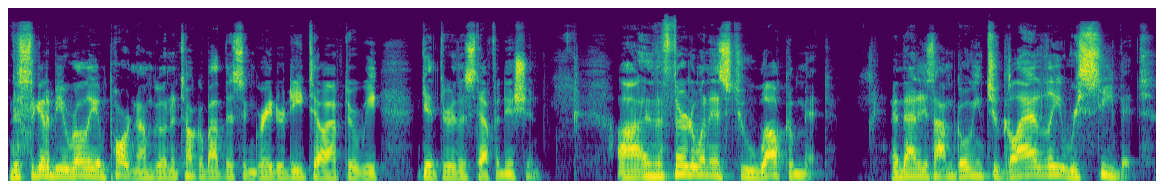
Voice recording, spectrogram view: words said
This is going to be really important. I'm going to talk about this in greater detail after we get through this definition. Uh, and the third one is to welcome it. And that is, I'm going to gladly receive it.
